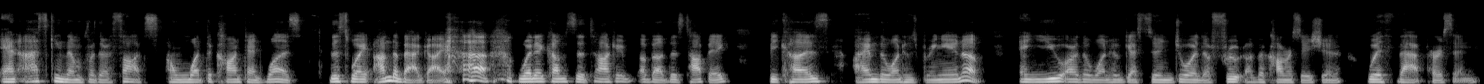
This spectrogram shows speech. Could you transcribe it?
and asking them for their thoughts on what the content was. This way, I'm the bad guy when it comes to talking about this topic because I'm the one who's bringing it up. And you are the one who gets to enjoy the fruit of the conversation with that person.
